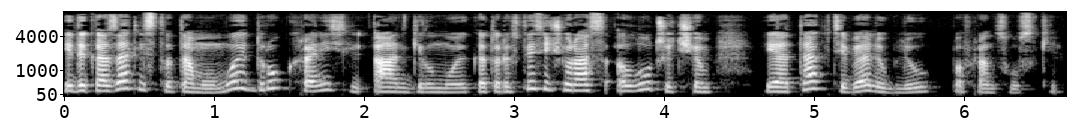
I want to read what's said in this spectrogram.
и доказательство тому мой друг, хранитель ангел мой, который в тысячу раз лучше, чем «Я так тебя люблю» по-французски.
